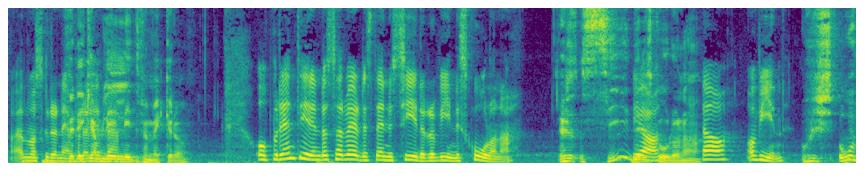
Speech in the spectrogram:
Att Man skulle dra ner För det kan lite. bli lite för mycket då. Och på den tiden då serverades det ännu cider och vin i skolorna. Cider i skolorna? Ja, och vin. Oj, oh,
